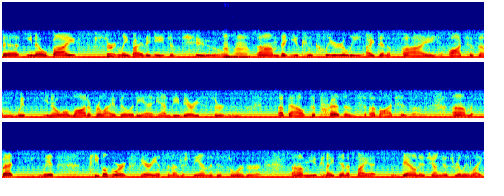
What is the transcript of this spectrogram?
that, you know, by certainly by the age of 2 Mm-hmm. um, that you can clearly identify autism with you know a lot of reliability and, and be very certain about the presence of autism. Um, but with people who are experienced and understand the disorder, um, you can identify it down as young as really like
